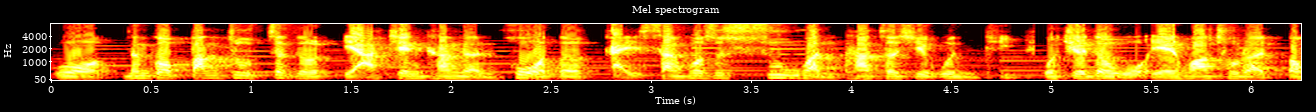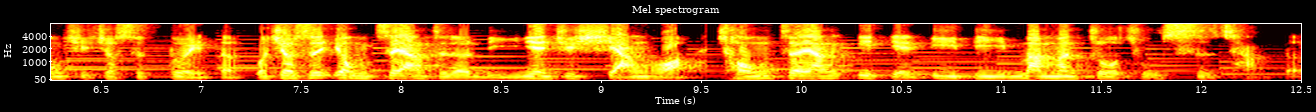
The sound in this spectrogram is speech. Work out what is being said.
我能够帮助这个亚健康人获得改善，或是舒缓他这些问题，我觉得我研发出来的东西就是对的。我就是用这样子的理念去想法，从这样一点一滴慢慢做出市场的，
